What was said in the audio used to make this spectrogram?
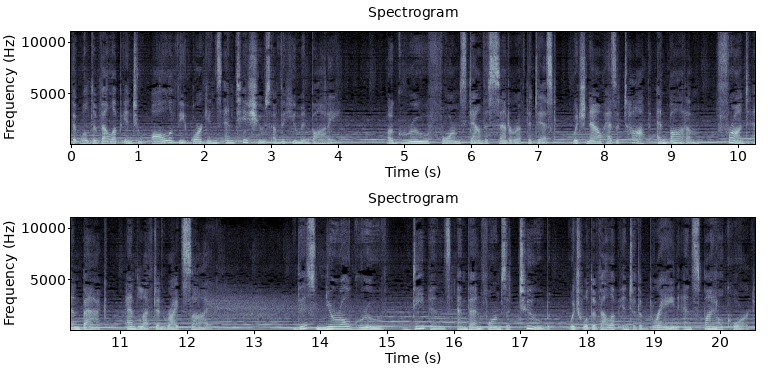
that will develop into all of the organs and tissues of the human body. A groove forms down the center of the disc, which now has a top and bottom, front and back, and left and right side. This neural groove deepens and then forms a tube, which will develop into the brain and spinal cord.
